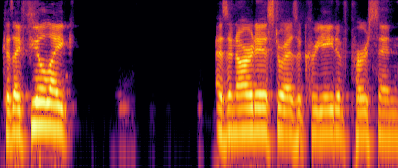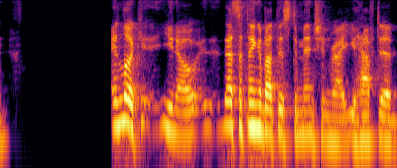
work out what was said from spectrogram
because I feel like as an artist or as a creative person and look, you know, that's the thing about this dimension, right? You have to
